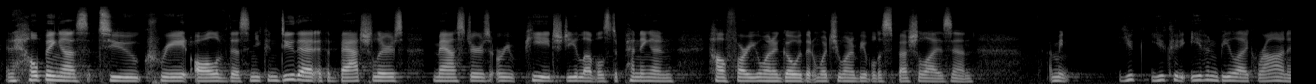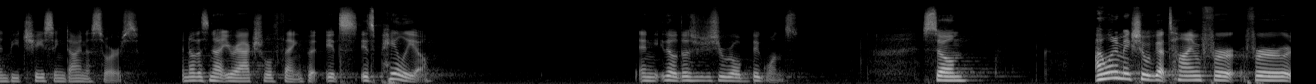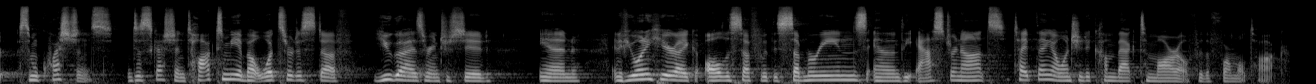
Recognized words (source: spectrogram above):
and helping us to create all of this. And you can do that at the bachelor's, master's, or your PhD levels, depending on how far you want to go with it and what you want to be able to specialize in. I mean, you, you could even be like Ron and be chasing dinosaurs. I know that's not your actual thing, but it's, it's paleo. And you know, those are just your real big ones. So I want to make sure we've got time for, for some questions, discussion. Talk to me about what sort of stuff you guys are interested in. And if you want to hear like all the stuff with the submarines and the astronauts type thing, I want you to come back tomorrow for the formal talk.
